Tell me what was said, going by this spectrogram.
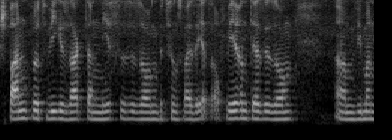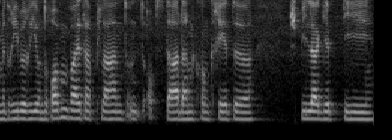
Spannend wird es, wie gesagt, dann nächste Saison, beziehungsweise jetzt auch während der Saison, ähm, wie man mit Ribery und Robben weiterplant und ob es da dann konkrete Spieler gibt, die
